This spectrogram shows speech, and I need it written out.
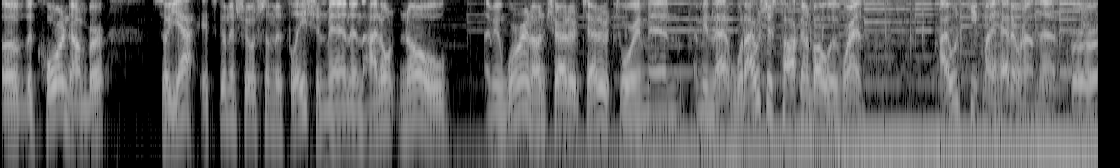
of the core number. So, yeah, it's going to show some inflation, man. And I don't know. I mean, we're in uncharted territory, man. I mean, that what I was just talking about with rents, I would keep my head around that for,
